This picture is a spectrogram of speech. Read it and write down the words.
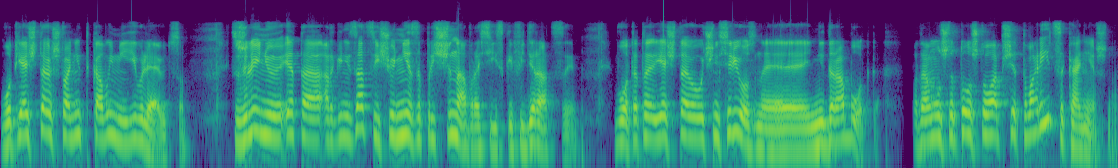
Вот я считаю, что они таковыми и являются. К сожалению, эта организация еще не запрещена в Российской Федерации. Вот, это, я считаю, очень серьезная э, недоработка. Потому что то, что вообще творится, конечно, а, э-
